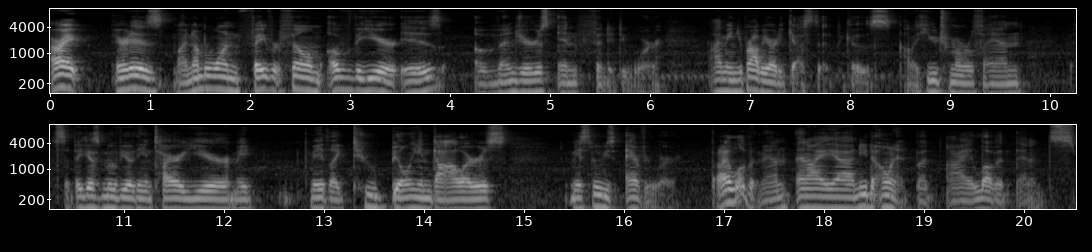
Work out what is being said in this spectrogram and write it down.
Alright, there it is. My number one favorite film of the year is Avengers Infinity War. I mean, you probably already guessed it because I'm a huge Marvel fan. It's the biggest movie of the entire year. Made made like two billion dollars. I mean, this movie's everywhere, but I love it, man, and I uh, need to own it. But I love it, and it's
